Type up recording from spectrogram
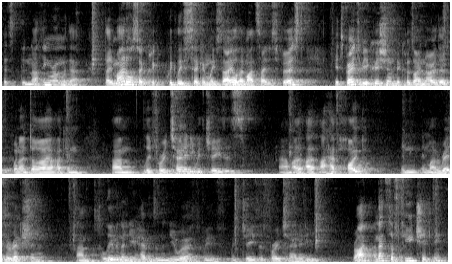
That's, there's nothing wrong with that. They might also quick, quickly, secondly, say, or they might say this first, it's great to be a Christian because I know that when I die, I can um, live for eternity with Jesus. Um, I, I, I, have hope in, in my resurrection um, to live in the new heavens and the new earth with, with Jesus for eternity right? And that's the future thing.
